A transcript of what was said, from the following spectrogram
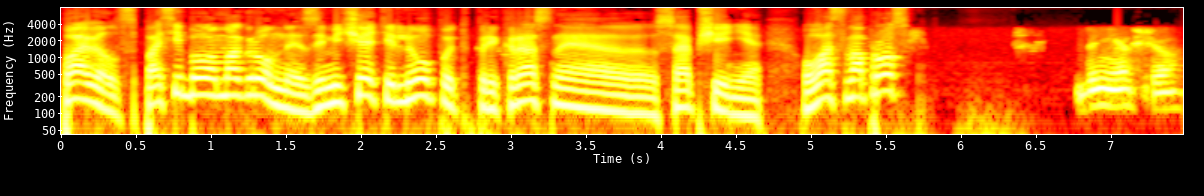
Павел, спасибо вам огромное. Замечательный опыт, прекрасное сообщение. У вас вопрос? Да нет, все.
